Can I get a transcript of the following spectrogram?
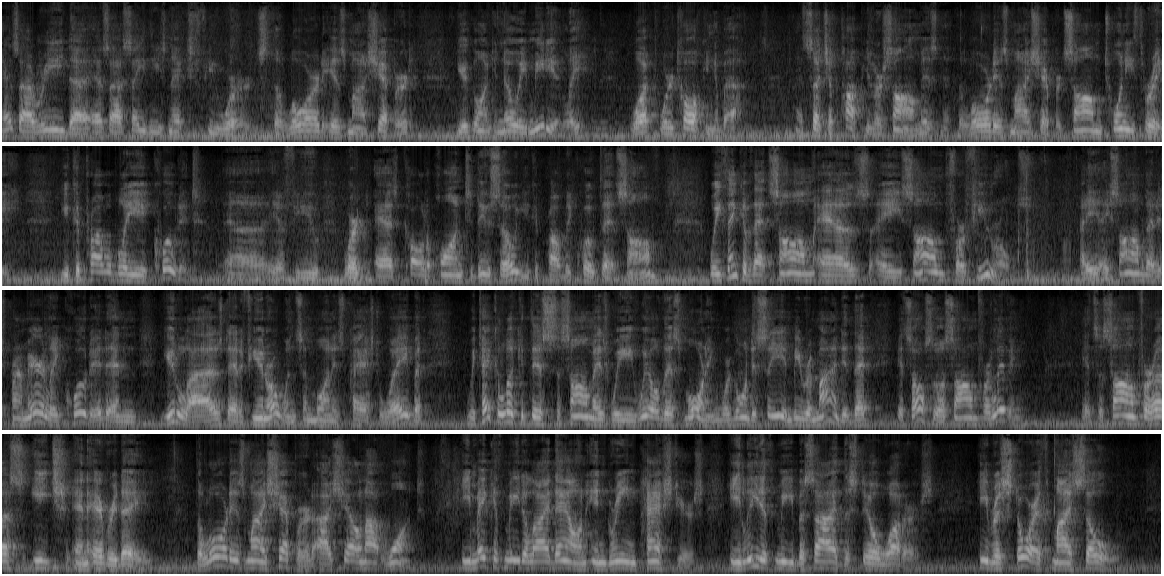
as I read, uh, as I say these next few words, the Lord is my shepherd, you're going to know immediately what we're talking about. That's such a popular psalm, isn't it? The Lord is my shepherd. Psalm 23. You could probably quote it uh, if you were as called upon to do so. You could probably quote that psalm. We think of that psalm as a psalm for funerals a, a psalm that is primarily quoted and utilized at a funeral when someone has passed away. But we take a look at this psalm as we will this morning, we're going to see and be reminded that it's also a psalm for living. It's a psalm for us each and every day. The Lord is my shepherd, I shall not want. He maketh me to lie down in green pastures. He leadeth me beside the still waters. He restoreth my soul.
